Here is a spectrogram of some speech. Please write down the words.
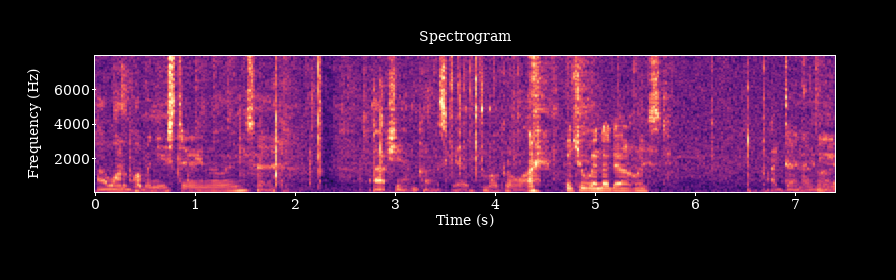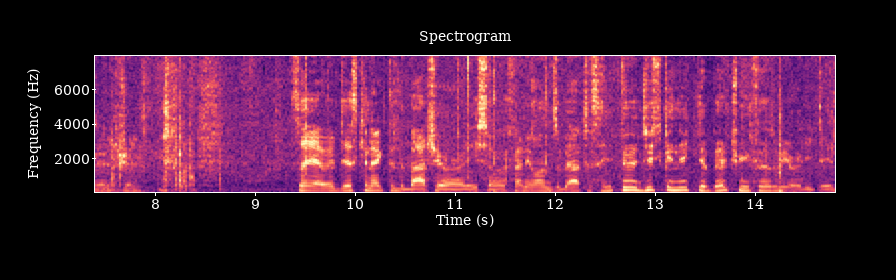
I want to put my new steering wheel in, so I actually am kind of scared. I'm not gonna lie. Put your window down at least. I don't have any Oh, yeah. So yeah, we've disconnected the battery already, so if anyone's about to say, "Uh, disconnect the battery first, we already did.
